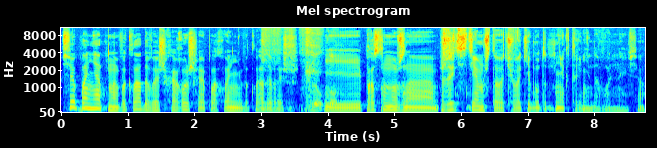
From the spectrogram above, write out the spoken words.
Все понятно. Выкладываешь хорошее, а плохое не выкладываешь. Ну, и просто нужно жить с тем, что чуваки будут некоторые недовольны, и все.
